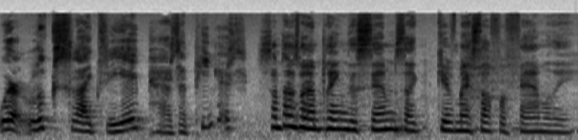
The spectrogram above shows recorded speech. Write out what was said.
where it looks like the ape has a penis. Sometimes when I'm playing The Sims, I give myself a family.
